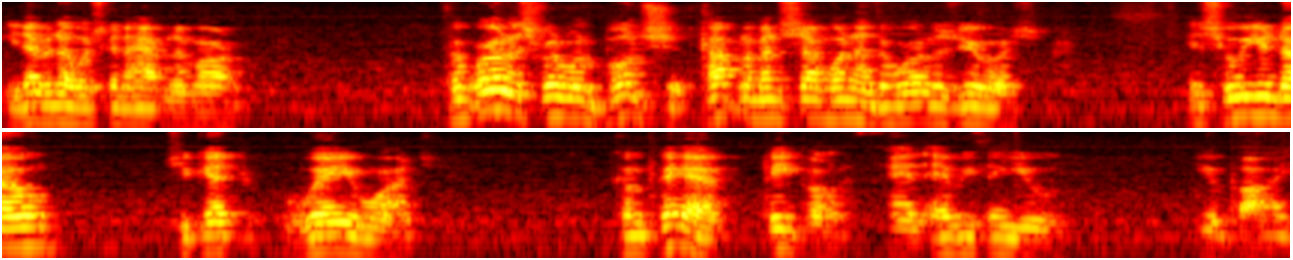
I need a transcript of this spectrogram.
You never know what's going to happen tomorrow. The world is filled with bullshit. Compliment someone and the world is yours. It's who you know to get where you want. Compare people and everything you you buy.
